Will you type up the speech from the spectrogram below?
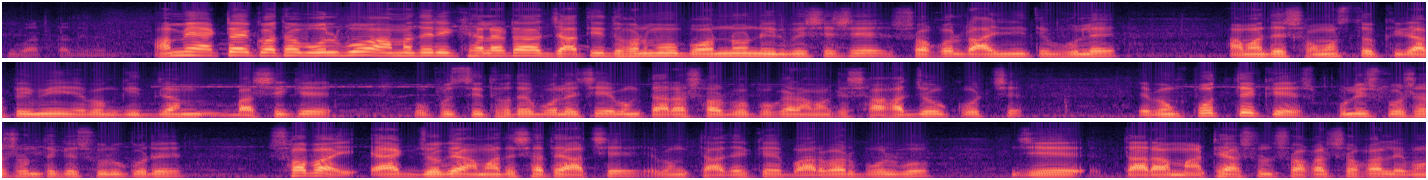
কি বার্তা দেবেন? আমি একটাই কথা বলব আমাদের এই খেলাটা জাতি ধর্ম বর্ণ নির্বিশেষে সকল রাজনীতি ভুলে আমাদের সমস্ত ক্রীড়াপ্রেমী এবং গীতগ্রামবাসীকে উপস্থিত হতে বলেছি এবং তারা সর্বপ্রকার আমাকে সাহায্যও করছে। এবং প্রত্যেকে পুলিশ প্রশাসন থেকে শুরু করে সবাই একযোগে আমাদের সাথে আছে এবং তাদেরকে বারবার বলব যে তারা মাঠে আসুন সকাল সকাল এবং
